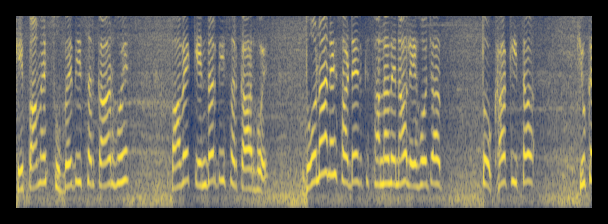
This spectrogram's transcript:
ਕਿ ਭਾਵੇਂ ਸੂਬੇ ਦੀ ਸਰਕਾਰ ਹੋਏ, ਭਾਵੇਂ ਕੇਂਦਰ ਦੀ ਸਰਕਾਰ ਹੋਏ, ਦੋਨਾਂ ਨੇ ਸਾਡੇ ਕਿਸਾਨਾਂ ਦੇ ਨਾਲ ਇਹੋ ਜਿਹਾ ਧੋਖਾ ਕੀਤਾ ਕਿਉਂਕਿ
